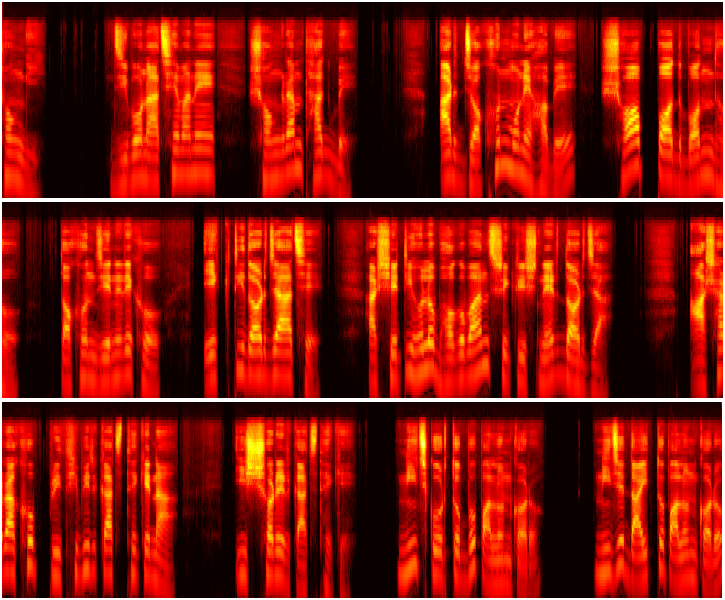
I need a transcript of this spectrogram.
সঙ্গী। জীবন আছে মানে সংগ্রাম থাকবে। আর যখন মনে হবে সব পদ বন্ধ, তখন জেনে রেখো একটি দরজা আছে, আর সেটি হল ভগবান শ্রীকৃষ্ণের দরজা। আশা রাখো পৃথিবীর কাছ থেকে না, ঈশ্বরের কাছ থেকে। নিজ কর্তব্য পালন করো। নিজে দায়িত্ব পালন করো,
